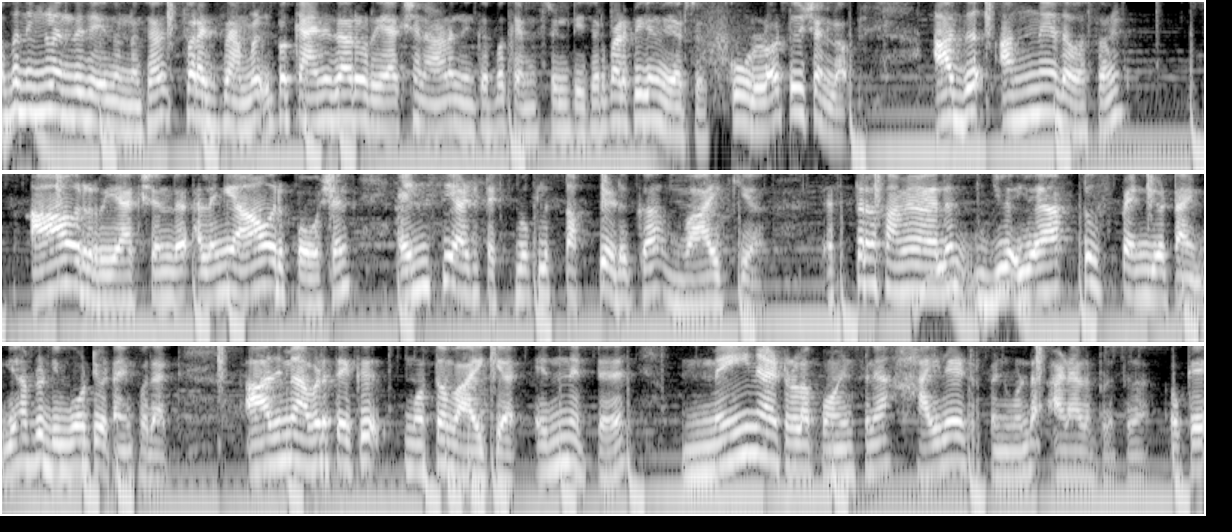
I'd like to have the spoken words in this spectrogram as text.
അപ്പോൾ നിങ്ങൾ എന്ത് ചെയ്യുന്നുണ്ടെന്ന് വെച്ചാൽ ഫോർ എക്സാമ്പിൾ ഇപ്പോൾ കാനിസാറോ റിയാക്ഷൻ ആണ് നിങ്ങൾക്ക് ഇപ്പോൾ കെമിസ്ട്രിയിൽ ടീച്ചർ പഠിപ്പിക്കുന്നത് വിചാരിച്ചു സ്കൂളിലോ ട്യൂഷനിലോ അത് അന്നേ ദിവസം ആ ഒരു റിയാക്ഷന്റെ അല്ലെങ്കിൽ ആ ഒരു portion N C R T text ബുക്കിൽ തപ്പിയെടുക്കുക വായിക്കുക. എത്ര സമയമായാലും you you have to spend your time you have to devote your time for that ആദ്യമേ അവിടത്തേക്ക് മൊത്തം വായിക്കുക. എന്നിട്ട് മെയിൻ ആയിട്ടുള്ള പോയിന്റ്സിനെ ഹൈലൈറ്റർ പെൻ കൊണ്ട് അടയാളപ്പെടുത്തുക. ഓക്കെ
